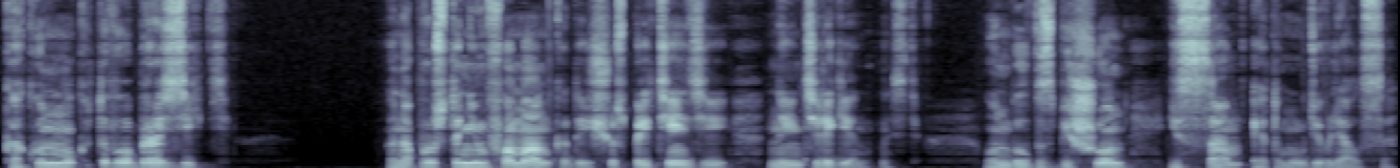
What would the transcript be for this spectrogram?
Как он мог это вообразить? Она просто нимфоманка, да еще с претензией на интеллигентность. Он был взбешен и сам этому удивлялся.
